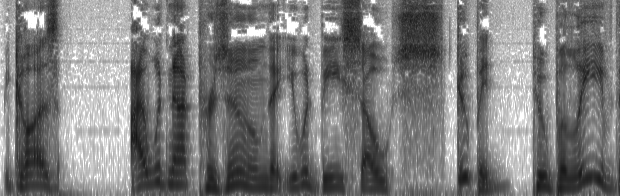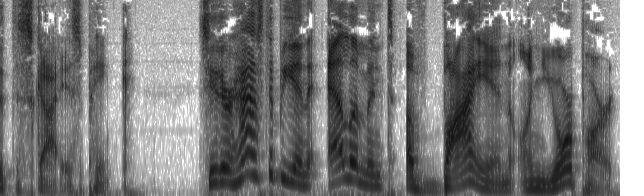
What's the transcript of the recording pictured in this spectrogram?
Because I would not presume that you would be so stupid to believe that the sky is pink. See, there has to be an element of buy in on your part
